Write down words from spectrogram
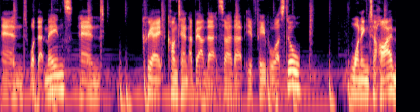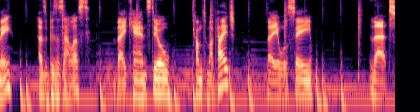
and what that means and create content about that so that if people are still wanting to hire me as a business analyst, they can still come to my page. They will see that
